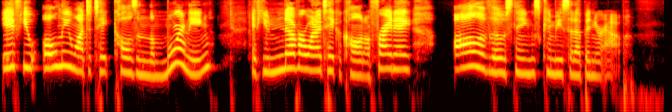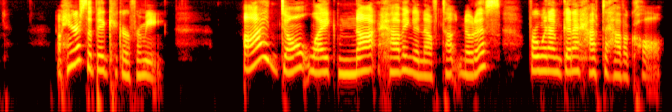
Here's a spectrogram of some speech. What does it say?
If you only want to take calls in the morning, if you never want to take a call on a Friday, all of those things can be set up in your app. Now, here's the big kicker for me I don't like not having enough t- notice for when I'm going to have to have a call.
